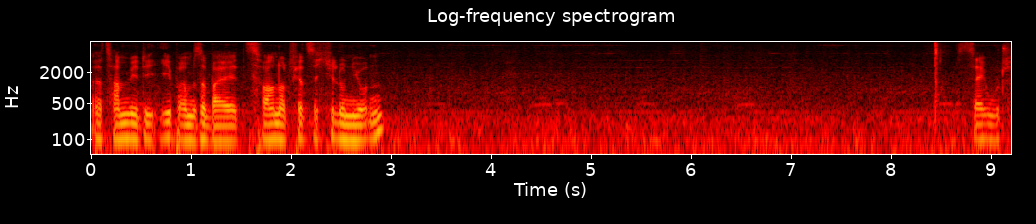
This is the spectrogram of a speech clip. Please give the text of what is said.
Jetzt haben wir die E-Bremse bei 240 Kilonewton. Sehr gut.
